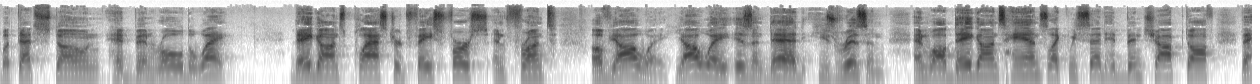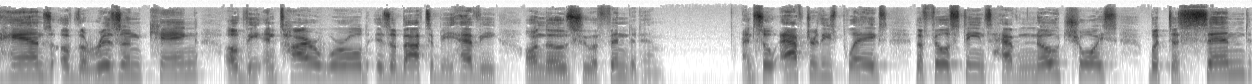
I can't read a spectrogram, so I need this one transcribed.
But that stone had been rolled away. Dagon's plastered face first in front of Yahweh. Yahweh isn't dead, he's risen. And while Dagon's hands, like we said, had been chopped off, the hands of the risen king of the entire world is about to be heavy on those who offended him. And so, after these plagues, the Philistines have no choice but to send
